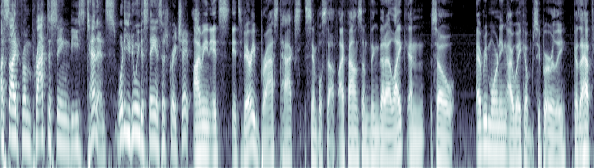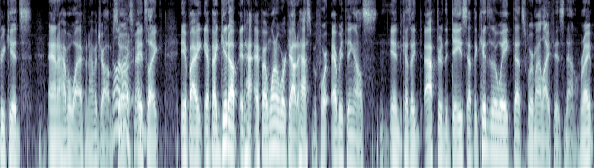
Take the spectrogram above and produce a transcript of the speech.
aside from practicing these tenants? What are you doing to stay in such great shape? I mean, it's it's very brass tacks, simple stuff. I found something that I like, and so every morning I wake up super early because I have three kids and I have a wife and I have a job. Oh, so nice, man. it's like if I if I get up, it ha- if I want to work out, it has to be before everything else. And because I after the days after the kids are awake, that's where my life is now, right?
